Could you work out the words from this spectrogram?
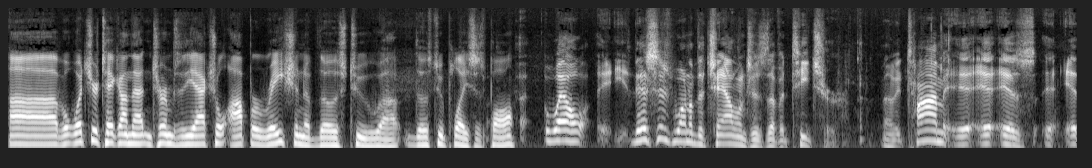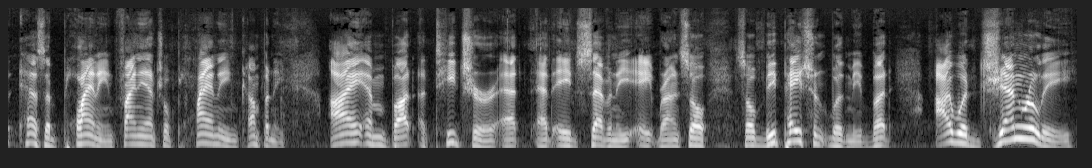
Uh, but what's your take on that in terms of the actual operation of those two uh, those two places, Paul? Well, this is one of the challenges of a teacher. I mean, Tom is it has a planning, financial planning company. I am but a teacher at, at age 78, Brian. So so be patient with me. But I would generally,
